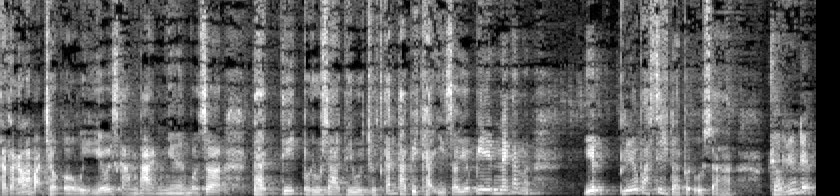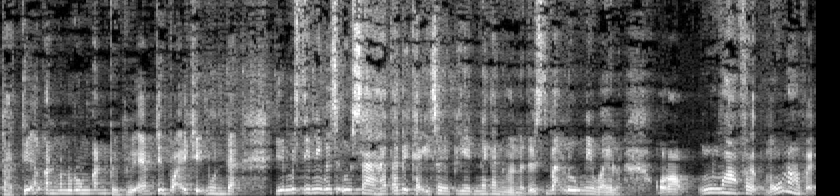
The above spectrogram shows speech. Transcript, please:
Katakanlah Pak Jokowi, ya wis kampanye, bosok tadi berusaha diwujudkan tapi gak iso, ya piye kan? Ya beliau pasti sudah berusaha. Jadi nek tadi akan menurunkan BBM tiba cik munda. Ya mesti ini wis usaha tapi gak iso ya piye kan ngono. Terus tiba lumi wae ora munafik, munafik.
